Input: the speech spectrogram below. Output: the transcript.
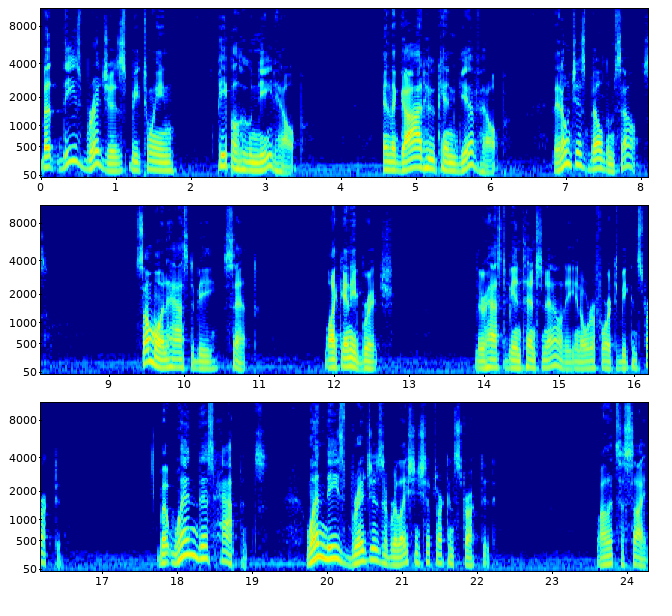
But these bridges between people who need help and the God who can give help, they don't just build themselves. Someone has to be sent, like any bridge. There has to be intentionality in order for it to be constructed. But when this happens, when these bridges of relationships are constructed, well, it's a sight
